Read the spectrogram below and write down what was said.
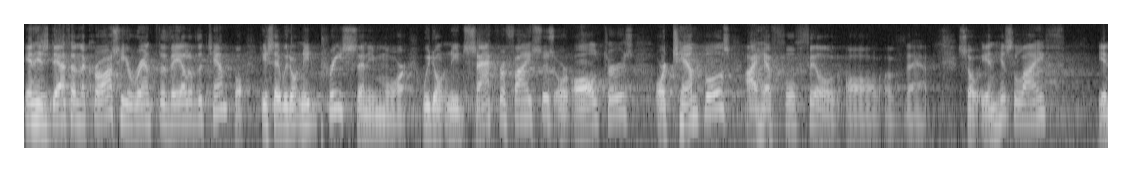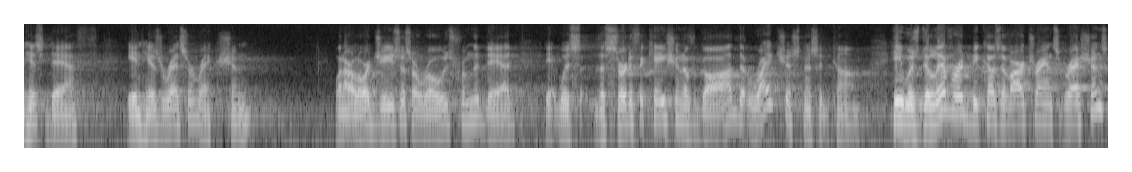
In his death on the cross, he rent the veil of the temple. He said, We don't need priests anymore. We don't need sacrifices or altars or temples. I have fulfilled all of that. So, in his life, in his death, in his resurrection, when our Lord Jesus arose from the dead, it was the certification of God that righteousness had come. He was delivered because of our transgressions.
